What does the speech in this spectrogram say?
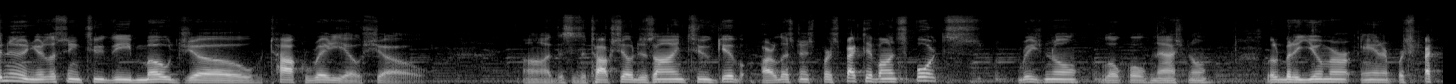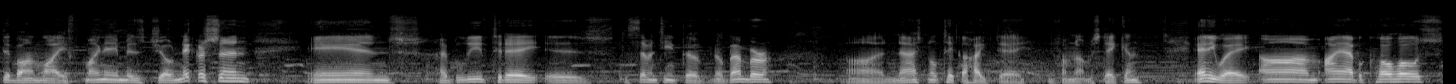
afternoon. You're listening to the Mojo Talk Radio Show. Uh, this is a talk show designed to give our listeners perspective on sports, regional, local, national, a little bit of humor, and a perspective on life. My name is Joe Nickerson, and I believe today is the 17th of November, uh, National Take a Hike Day, if I'm not mistaken. Anyway, um, I have a co host,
